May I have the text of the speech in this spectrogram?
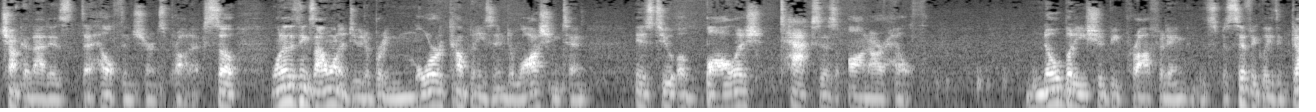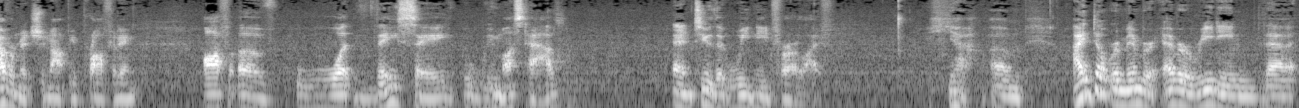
chunk of that is the health insurance products. So one of the things I want to do to bring more companies into Washington is to abolish taxes on our health. Nobody should be profiting, specifically the government should not be profiting off of what they say we must have and two that we need for our life. Yeah. Um, I don't remember ever reading that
